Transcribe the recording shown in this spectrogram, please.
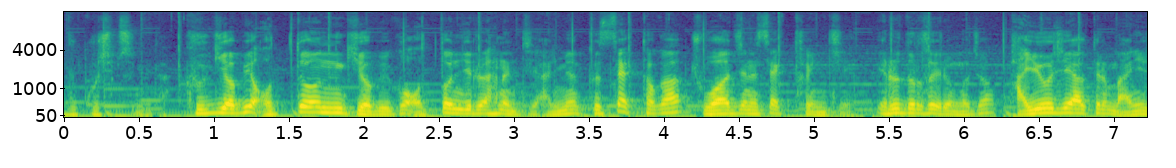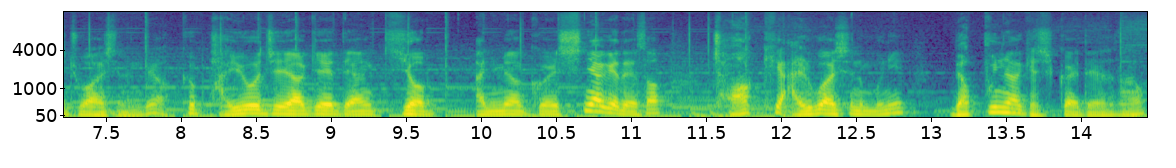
묻고 싶습니다. 그 기업이 어떤 기업이고 어떤 일을 하는지 아니면 그 섹터가 좋아지는 섹터인지 예를 들어서 이런 거죠. 바이오 제약들을 많이 좋아하시는데요. 그 바이오 제약에 대한 기업 아니면 그의 신약에 대해서 정확히 알고 하시는 분이 몇 분이나 계실까에 대해서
